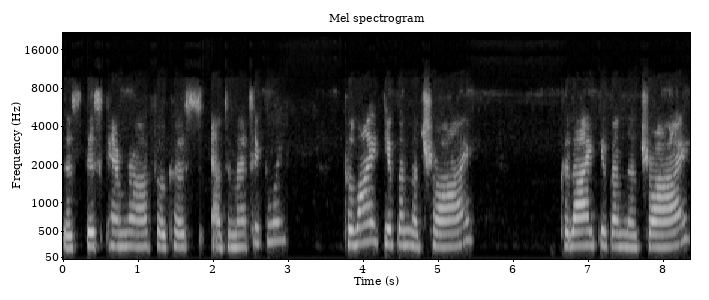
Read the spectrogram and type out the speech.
Does this camera focus automatically? Could I give them a try? Could I give them a try?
